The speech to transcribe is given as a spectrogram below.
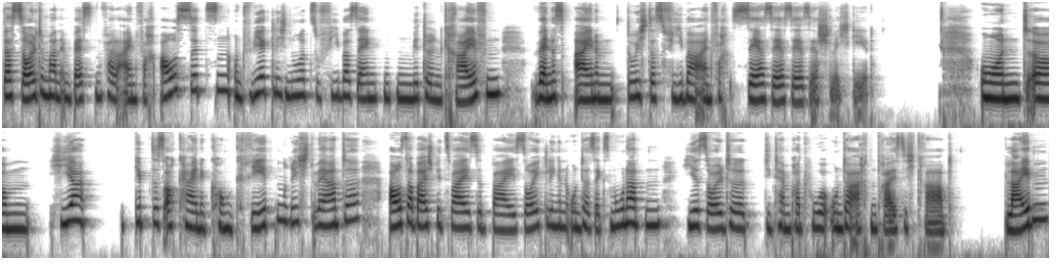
Das sollte man im besten Fall einfach aussitzen und wirklich nur zu fiebersenkenden Mitteln greifen, wenn es einem durch das Fieber einfach sehr, sehr, sehr, sehr schlecht geht. Und ähm, hier gibt es auch keine konkreten Richtwerte, außer beispielsweise bei Säuglingen unter sechs Monaten. Hier sollte die Temperatur unter 38 Grad bleiben,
